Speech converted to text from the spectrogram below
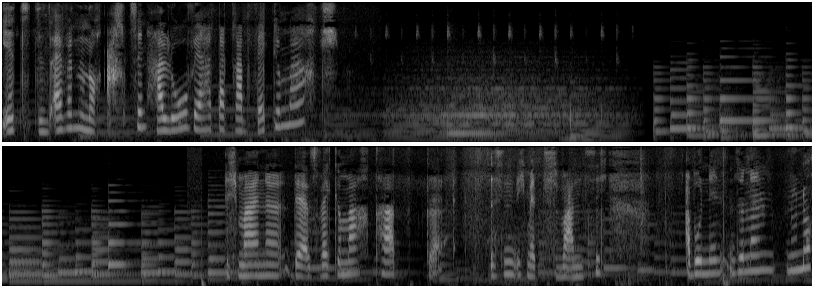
Jetzt sind es einfach nur noch 18. Hallo, wer hat da gerade weggemacht? Ich meine, der es weggemacht hat, es sind nicht mehr 20 Abonnenten, sondern nur noch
